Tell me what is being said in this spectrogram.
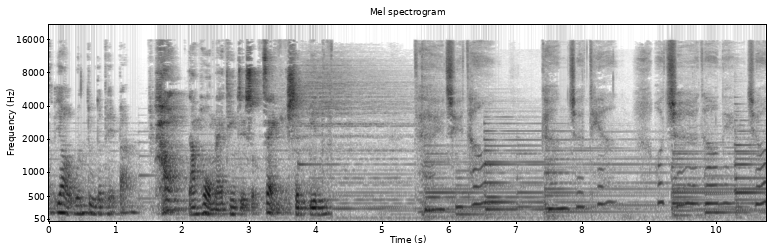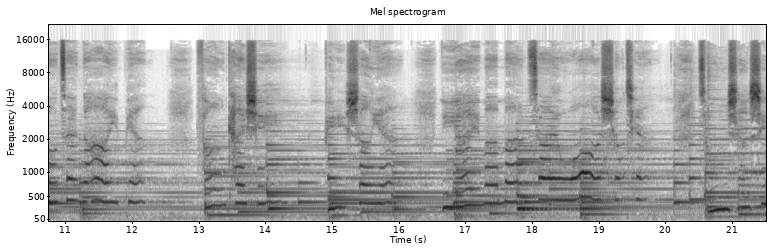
的，要有温度的陪伴。好，然后我们来听这首《在你身边》。抬起头，看着天，我知道你就在那一边。放开心，闭上眼，你爱慢慢在我胸前。总相信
